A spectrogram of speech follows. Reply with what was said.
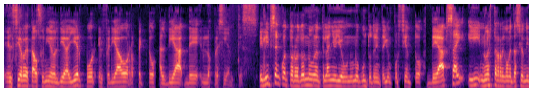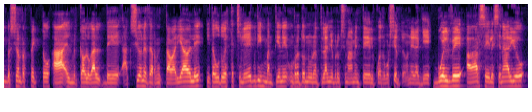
el cierre de Estados Unidos el día de ayer, por el feriado respecto al Día de los Presidentes. El IPSA en cuanto a retorno durante el año lleva un 1.31% de upside y nuestra recomendación de inversión respecto al mercado local de acciones de renta variable Itaú Tuesca Chile Equities mantiene un retorno durante el año aproximadamente del 4%, de manera que vuelve a darse el escenario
